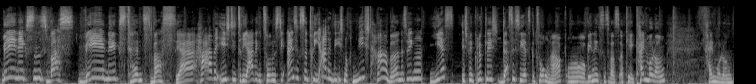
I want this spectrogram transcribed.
Wenigstens was, wenigstens was, ja, habe ich die Triade gezogen. Das ist die einzigste Triade, die ich noch nicht habe. Und deswegen, yes, ich bin glücklich, dass ich sie jetzt gezogen habe. Oh, wenigstens was. Okay, kein Molong. Kein Molong,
